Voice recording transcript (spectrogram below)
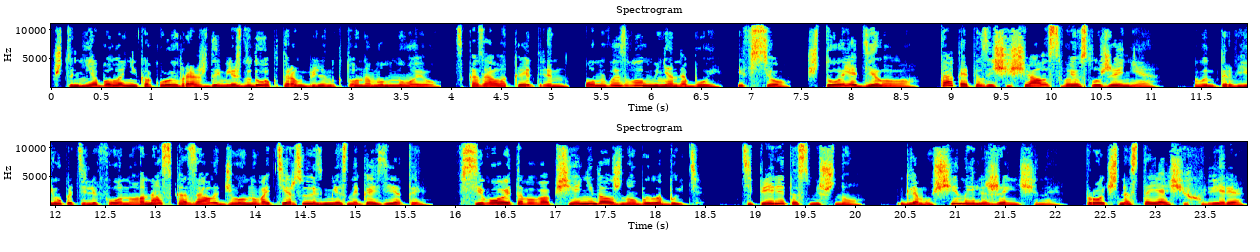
что не было никакой вражды между доктором Биллингтоном и мною, сказала Кэтрин. Он вызвал меня на бой, и все, что я делала, так это защищала свое служение. В интервью по телефону она сказала Джону Ватерсу из местной газеты, «Всего этого вообще не должно было быть. Теперь это смешно. Для мужчины или женщины, прочно стоящих в вере,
